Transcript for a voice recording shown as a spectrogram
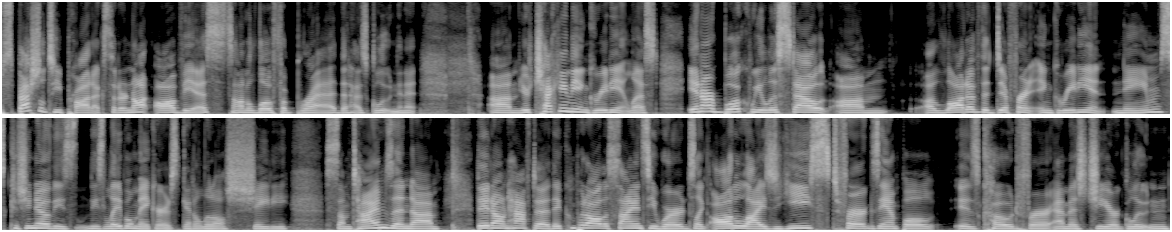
specialty products that are not obvious, it's not a loaf of bread that has gluten in it. Um, you're checking the ingredient list. In our book, we list out um, a lot of the different ingredient names because you know these these label makers get a little shady sometimes, and um, they don't have to. They can put all the sciency words like autolyzed yeast, for example, is code for MSG or gluten,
